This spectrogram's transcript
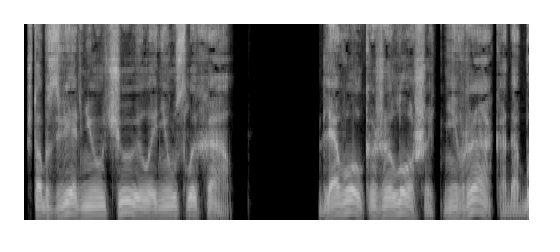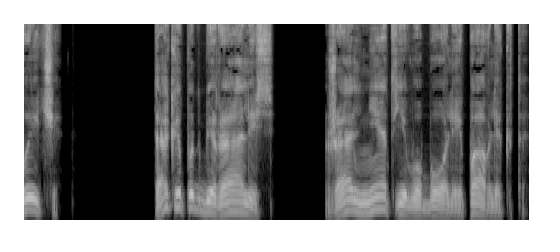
чтоб зверь не учуял и не услыхал. Для волка же лошадь не враг, а добыча. Так и подбирались. Жаль, нет его боли, Павлик-то.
